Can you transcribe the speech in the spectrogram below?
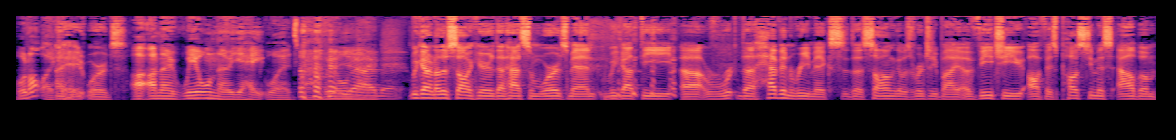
or not like I him? hate words. I, I know we all know you hate words, man. We all know. We got another song here that has some words, man. We got the uh, r- the Heaven remix, the song that was originally by Avicii off his posthumous album.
